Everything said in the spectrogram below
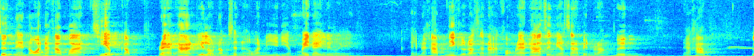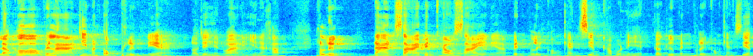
ซึ่งแน่นอนนะครับว่าเทียบกับแร่ธาตุที่เรานำเสนอวันนี้เนี่ยไม่ได้เลย เห็นไหมครับ นี่คือลักษณะของแร่ธาตุซึ่งมีลักษณะเป็นรังผึ้งนะครับ แล้วก็เวลาที่มันตกผลึกเนี่ยเราจะเห็นว่าอย่างนี้นะครับผลึกด้านซ้ายเป็นแคลไซต์เนี่ยเป็นผลึกของแคลเซียมคาร์บอเนตก็คือเป็นผลึกของแคลเซียม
